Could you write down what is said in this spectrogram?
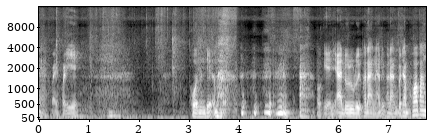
อะไปพอดีโพลมันเยอะมาก อ่าโอเคอันนี้อ่าดูดูหลุยพนันนะครับหลุยพนันเพราะว่าบาง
